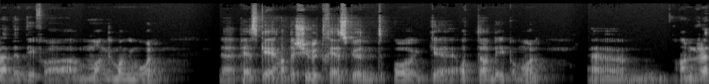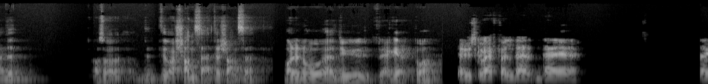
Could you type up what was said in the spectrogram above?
reddet de fra mange, mange mål. PSG hadde 23 skudd, og åtte av de på mål. han reddet Altså, det, det, var sjanse etter sjanse. Var det noe eh, du reagerte på? Jeg husker i hvert fall det, det, det,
